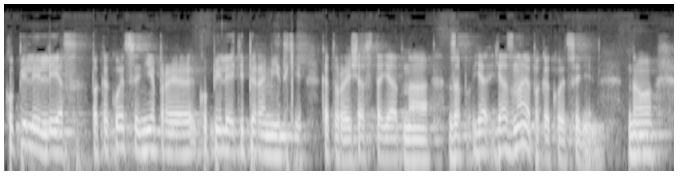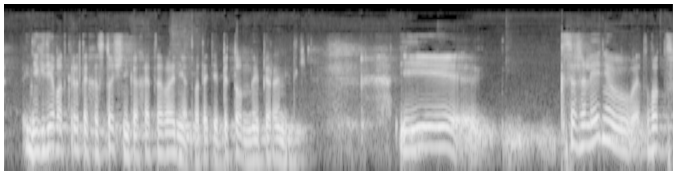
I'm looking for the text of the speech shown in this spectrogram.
купили лес, по какой цене купили эти пирамидки, которые сейчас стоят на... Я, я знаю, по какой цене, но нигде в открытых источниках этого нет, вот эти бетонные пирамидки. И, сожалению, вот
